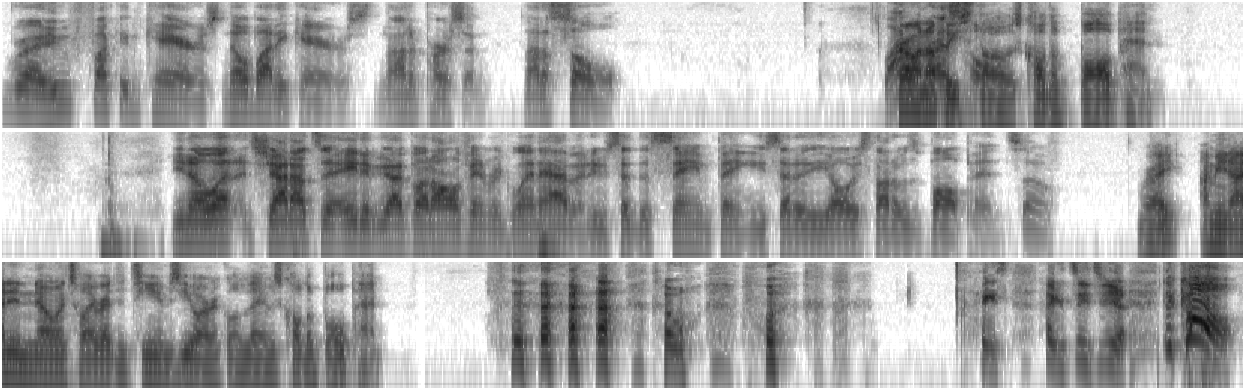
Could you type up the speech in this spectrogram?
Right, who fucking cares? Nobody cares. Not a person. Not a soul. Of Growing up, I rest used to thought it was called a ball pen. You know what? Shout out to AWI Pod Hall of Famer Glenn Abbott, who said the same thing. He said he always thought it was ball pen. So right? I mean, I didn't know until I read the TMZ article that it was called a bullpen. I can- I can see it to you. Nicole!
